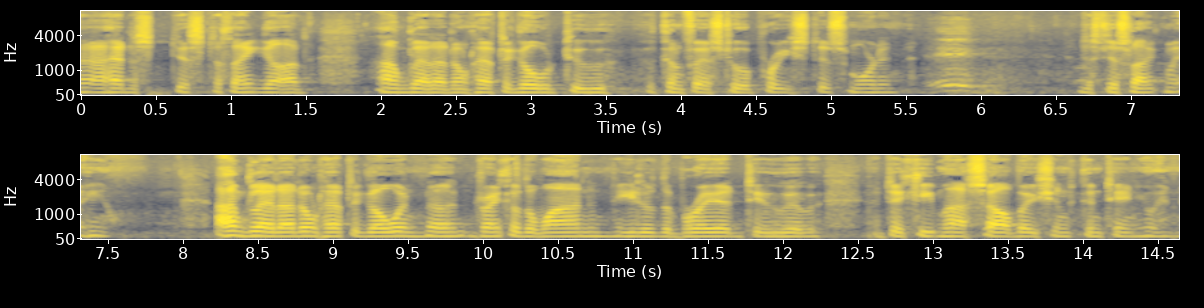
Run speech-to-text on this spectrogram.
I had to, just to thank God. I'm glad I don't have to go to confess to a priest this morning. Just just like me. I'm glad I don't have to go and uh, drink of the wine and eat of the bread to uh, to keep my salvation continuing.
